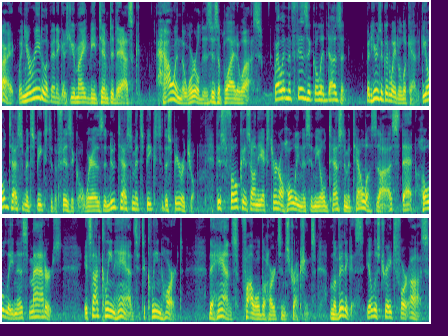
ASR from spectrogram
All right, when you read Leviticus, you might be tempted to ask, how in the world does this apply to us? Well, in the physical, it doesn't. But here's a good way to look at it. The Old Testament speaks to the physical, whereas the New Testament speaks to the spiritual. This focus on the external holiness in the Old Testament tells us that holiness matters. It's not clean hands, it's a clean heart. The hands follow the heart's instructions. Leviticus illustrates for us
